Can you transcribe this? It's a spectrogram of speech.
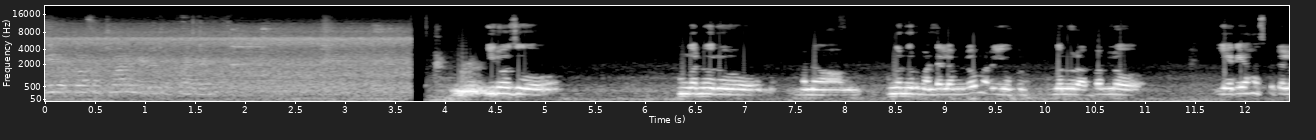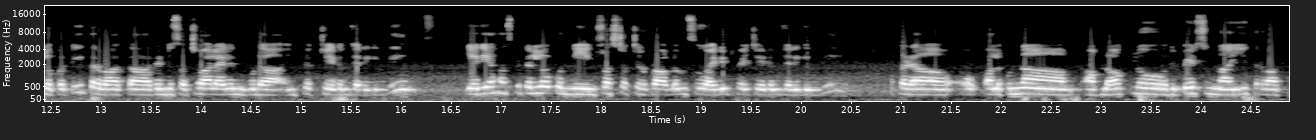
మీరు రోజు ఒక సచివాలయం ఏదో చెప్పారు ఈరోజు పుంగనూరు మన పుంగనూరు మండలంలో మరియు పుంగనూరు అర్బన్లో ఏరియా హాస్పిటల్ ఒకటి తర్వాత రెండు సచివాలయాలను కూడా ఇన్స్పెక్ట్ చేయడం జరిగింది. ఏరియా హాస్పిటల్లో కొన్ని ఇన్ఫ్రాస్ట్రక్చర్ ప్రాబ్లమ్స్ ఐడెంటిఫై చేయడం జరిగింది. అక్కడ వాళ్ళకున్న ఆ బ్లాక్లో రిపేర్స్ ఉన్నాయి తర్వాత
